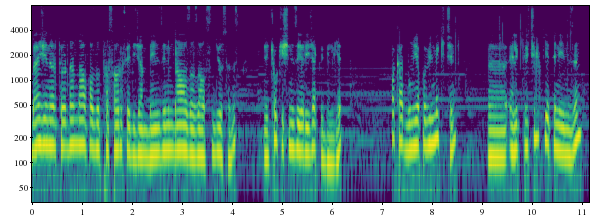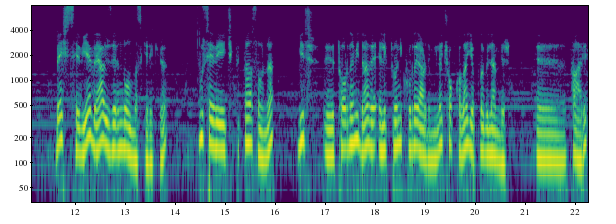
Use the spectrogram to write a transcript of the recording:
ben jeneratörden daha fazla tasarruf edeceğim, benzinim daha az azalsın diyorsanız e, çok işinize yarayacak bir bilgi. Fakat bunu yapabilmek için e, elektrikçilik yeteneğimizin 5 seviye veya üzerinde olması gerekiyor. Bu seviyeye çıktıktan sonra bir e, tornavida ve elektronik hurda yardımıyla çok kolay yapılabilen bir e, tarif.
